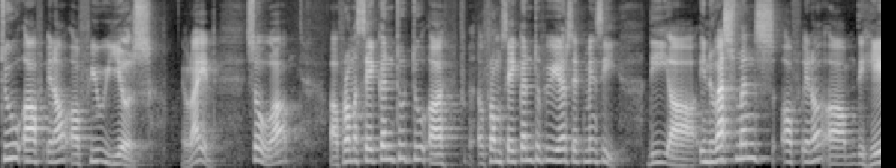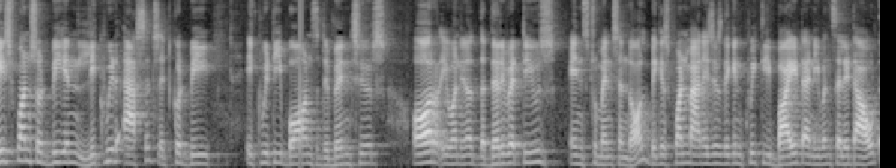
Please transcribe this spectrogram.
to of you know a few years, right? So uh, uh, from a second to to uh, from second to few years, it means see the uh, investments of you know um, the hedge fund should be in liquid assets. It could be equity bonds debentures or even you know the derivatives instruments and all because fund managers they can quickly buy it and even sell it out.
